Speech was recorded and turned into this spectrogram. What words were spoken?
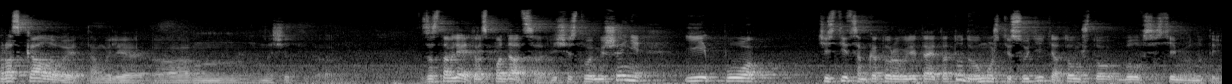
раскалывает там или э, значит, заставляет распадаться вещество мишени, и по частицам, которые вылетают оттуда, вы можете судить о том, что было в системе внутри.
